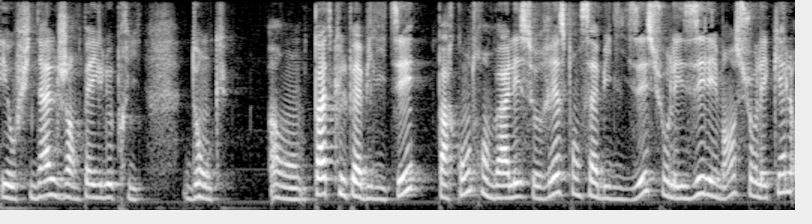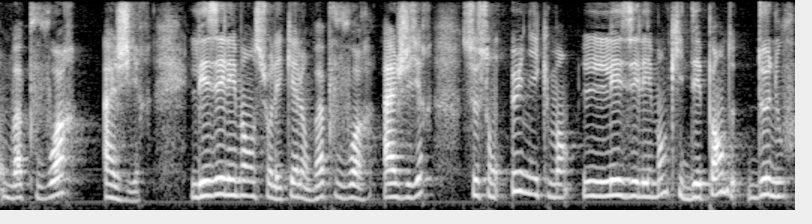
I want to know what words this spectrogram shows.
et au final j'en paye le prix. Donc pas de culpabilité. Par contre, on va aller se responsabiliser sur les éléments sur lesquels on va pouvoir agir. Les éléments sur lesquels on va pouvoir agir, ce sont uniquement les éléments qui dépendent de nous.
